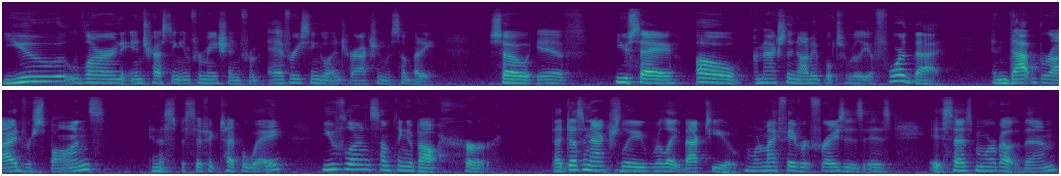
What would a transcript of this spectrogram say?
you learn interesting information from every single interaction with somebody. So if you say, oh, I'm actually not able to really afford that, and that bride responds in a specific type of way, you've learned something about her that doesn't actually relate back to you. One of my favorite phrases is it says more about them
